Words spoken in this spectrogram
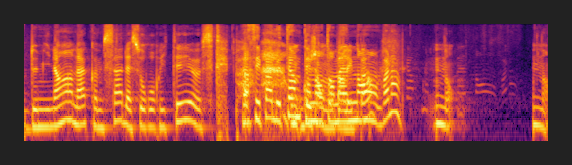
2001, là, comme ça, la sororité, c'était pas. c'est pas le terme qu'on entend maintenant, voilà. Non, non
